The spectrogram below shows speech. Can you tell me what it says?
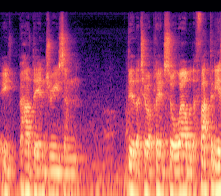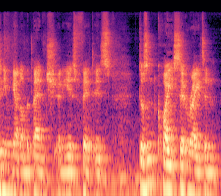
he had the injuries and the other two are playing so well, but the fact that he isn't even getting on the bench and he is fit is doesn't quite sit right. And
